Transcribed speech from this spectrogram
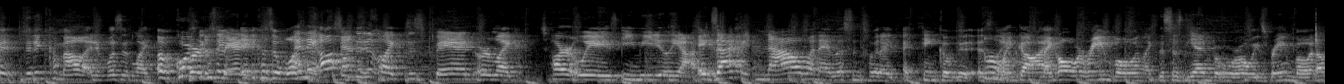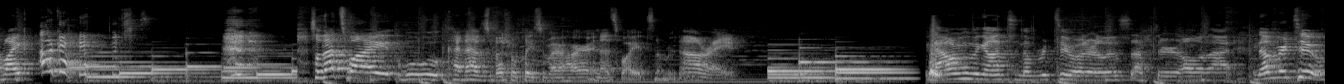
time it didn't come out and it wasn't like Of course, because they- because it wasn't and they also didn't like disband or like part ways immediately after. Exactly. Now when I listen to it, I, I think of it as Oh my like, God. like oh we're rainbow and like this is the end, but we're always rainbow, and I'm like okay. so that's why Woo kind of has a special place in my heart, and that's why it's number three. All right. Now we're moving on to number two on our list after all of that. Number two.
